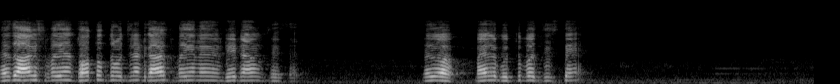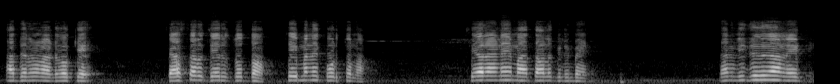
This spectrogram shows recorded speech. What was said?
ఏదో ఆగస్టు పదిహేను స్వాతంత్రం వచ్చినట్టుగా ఆగస్టు పదిహేను డేట్ అనౌన్స్ చేశారు. ఏదో మహిళలకు ఉచిత బస్సు ఇస్తే ఆ దినం నాడు ఓకే. చేస్తారో చేరు చూద్దాం. చేయమని కోరుతున్నాం. చేయాలనే మా తాలూకు డిమాండ్. దాని విధిగా లేటి ఏంటి?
